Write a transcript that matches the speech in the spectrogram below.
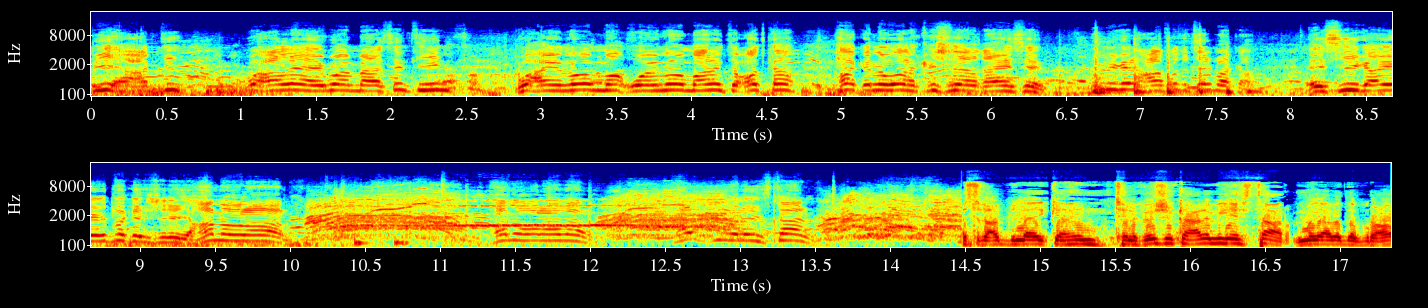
biixa cabdi. Waxaan leeyahay waa mahadsantihiin waynoo maalinta codka. Halkana waa ka shidaal qaadayseen gurigan xaafadda jarmalka. Ee siiga ayaga dadka shaqeeya. Ha noolaadaan ha noolaadaan ha guulaystaan asr cabdilaahi kaahin telefishinka caalamiga star magaalada burco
